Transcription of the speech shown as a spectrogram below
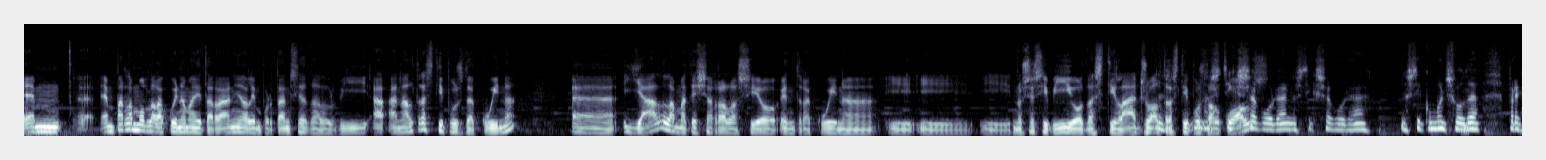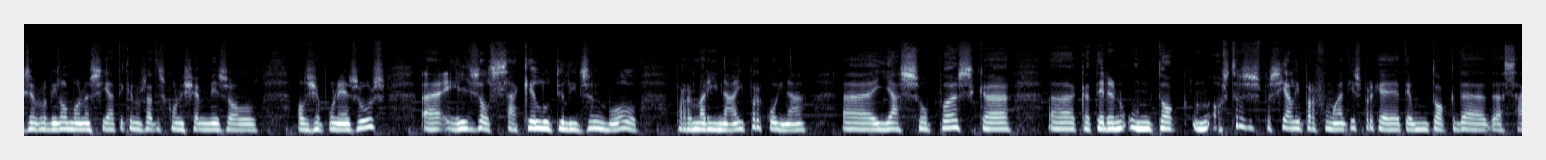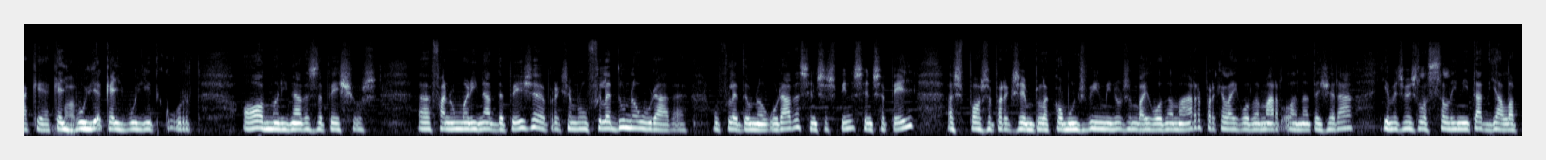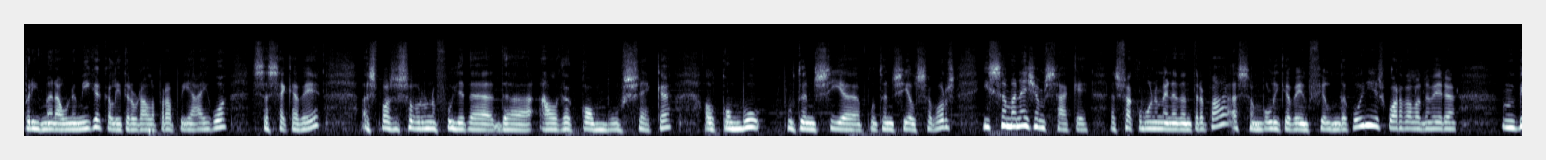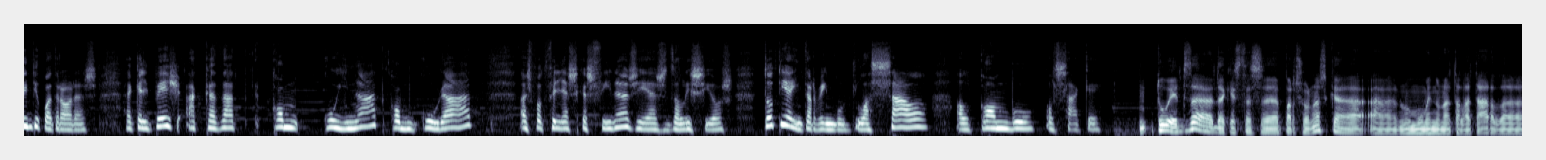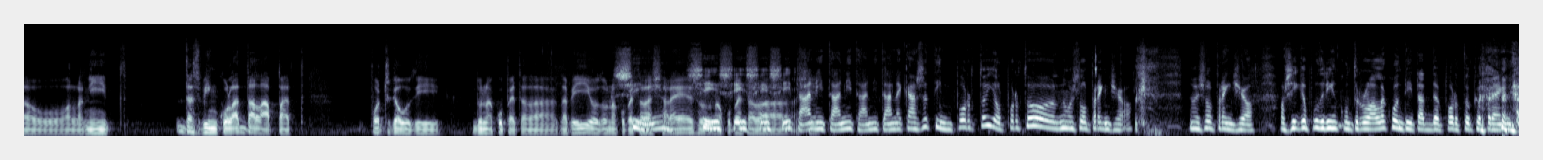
Hem, hem parlat molt de la cuina mediterrània, de la importància del vi. En altres tipus de cuina, eh, hi ha la mateixa relació entre cuina i, i, i no sé si vi o destilats o altres tipus d'alcohols? N'estic segura, n'estic segura. N'estic convençuda. Per exemple, mira el món asiàtic, que nosaltres coneixem més el, els japonesos, eh, ells el sake l'utilitzen molt per marinar i per cuinar. Eh, hi ha sopes que, eh, que tenen un toc, un, ostres, especial i perfumat, i és perquè té un toc de, de sake, aquell, bull, aquell bullit curt. O oh, marinades de peixos. Eh, fan un marinat de peix, per exemple, un filet d'una orada. Un filet d'una orada, sense espines, sense pell, es posa, per exemple, com uns 20 minuts amb aigua de mar, perquè l'aigua de mar la netejarà, i a més a més la salinitat ja la primarà una mica, que li traurà la pròpia aigua, s'asseca bé, es posa sobre una fulla d'alga kombu seca, el kombu potencia, potencia els sabors i s'amaneix amb sake. Es fa com una mena d'entrepà, s'embolica bé en film de cuina i es guarda a la nevera 24 hores. Aquell peix ha quedat com cuinat, com curat, es pot fer llesques fines i és deliciós. Tot hi ha intervingut, la sal, el kombu, el sake. Tu ets d'aquestes eh, persones que en un moment donat a la tarda o a la nit, desvinculat de l'àpat, pots gaudir d'una copeta de, de vi o d'una copeta sí, de xerès sí, o d'una copeta sí, de... Sí, sí, tant, sí. i tant, i tant, i tant. A casa tinc porto i el porto només el prenc jo. Només el prenc jo. O sigui que podrien controlar la quantitat de porto que prenc.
